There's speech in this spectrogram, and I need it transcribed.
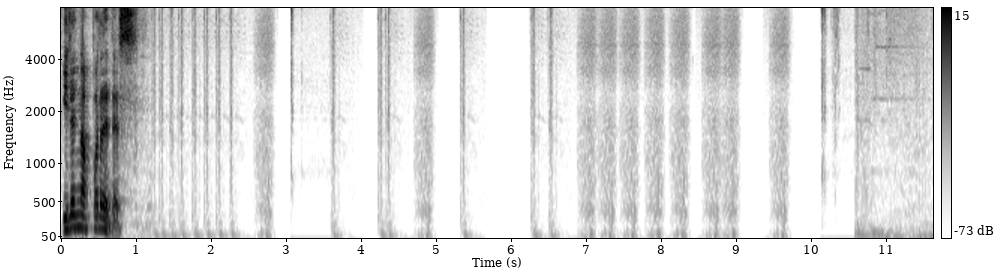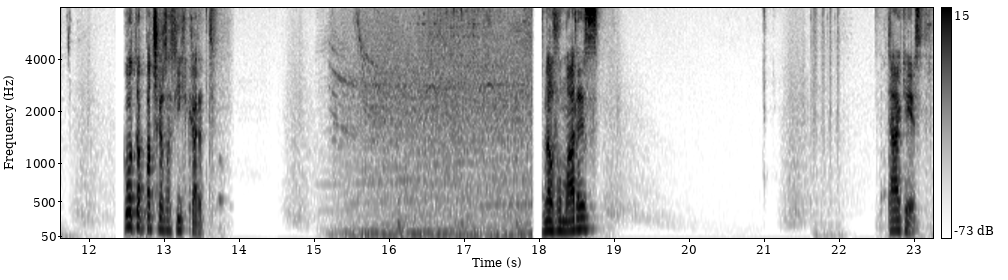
Irena Paredes. Złota paczka rzadkich kart. Znowu Mares. Tak jest.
